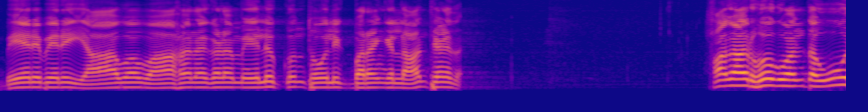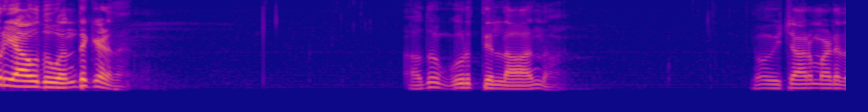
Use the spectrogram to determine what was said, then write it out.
ಬೇರೆ ಬೇರೆ ಯಾವ ವಾಹನಗಳ ಮೇಲೂ ಕುಂತು ಹೋಗ್ಲಿಕ್ಕೆ ಬರಂಗಿಲ್ಲ ಅಂತ ಹೇಳ್ದ. ಹಾಗಾದ್ರೆ ಹೋಗುವಂಥ ಊರು ಯಾವುದು ಅಂತ ಕೇಳಿದ. ಅದು ಗುರುತಿಲ್ಲ ಅಂದ. ವಿಚಾರ ಮಾಡಿದ,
